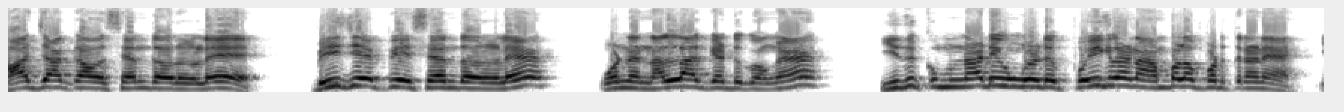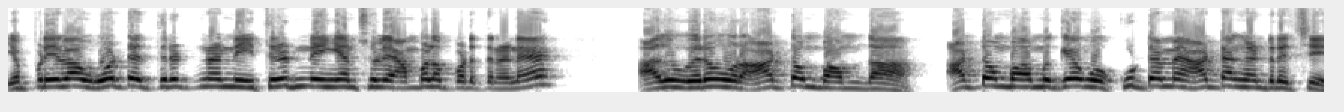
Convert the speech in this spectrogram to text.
பாஜகவை சேர்ந்தவர்களே பிஜேபியை சேர்ந்தவர்களே உன்னை நல்லா கேட்டுக்கோங்க. இதுக்கு முன்னாடி உங்களுடைய பொய்களை நான் அம்பலப்படுத்தினேனே. எப்படியெல்லாம் ஓட்டை திருட்டின நீ திருடினீங்கன்னு சொல்லி அம்பலப்படுத்தினேனே அது வெறும் ஒரு ஆட்டோம் பாம்பு தான். ஆட்டோம் பாம்புக்கே உங்க கூட்டமே ஆட்டம் கண்டுருச்சு.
